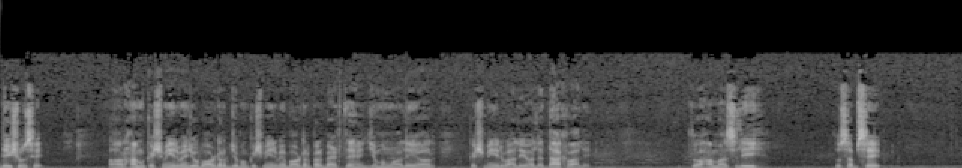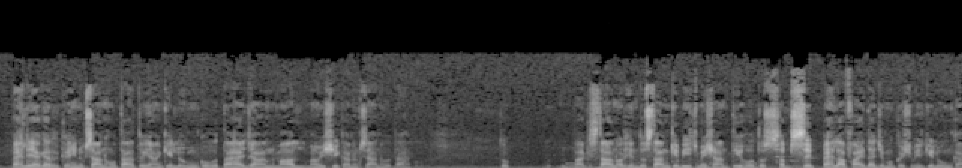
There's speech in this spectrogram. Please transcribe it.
देशों से। और हम कश्मीर में जो बॉर्डर जम्मू कश्मीर में बॉर्डर पर बैठते हैं, जम्मू वाले और कश्मीर वाले और लद्दाख वाले तो हम असली तो सबसे पहले अगर कहीं नुकसान होता है तो यहाँ के लोगों को होता है जान माल मवेशी का नुकसान होता है। तो पाकिस्तान और हिंदुस्तान के बीच में शांति हो तो सबसे पहला फ़ायदा जम्मू कश्मीर के लोगों का।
